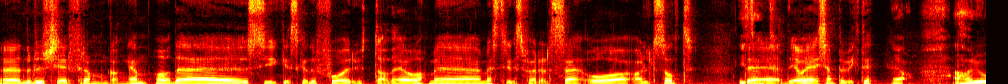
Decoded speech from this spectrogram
Eh, når du ser framgangen og det psykiske du får ut av det òg, med mestringsfølelse og alt sånt. Det, det er jo kjempeviktig. Ja. Jeg har jo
